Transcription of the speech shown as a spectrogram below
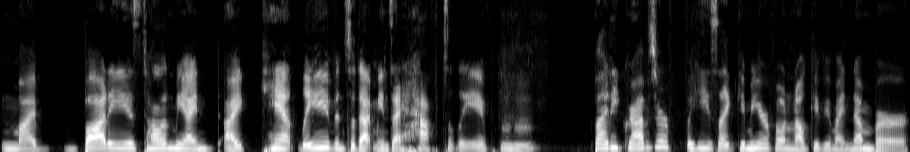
"My body is telling me I I can't leave, and so that means I have to leave." Mm-hmm. But he grabs her. He's like, "Give me your phone, and I'll give you my number."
